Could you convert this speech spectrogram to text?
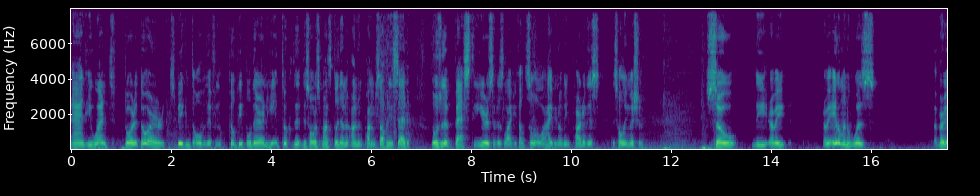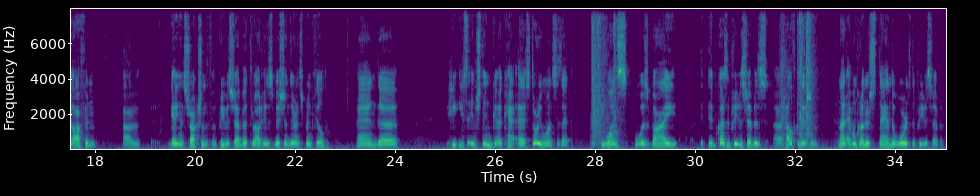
and he went door to door speaking to all the different people there, and he took the, this whole responsibility on, on, upon himself, and he said those were the best years of his life. He felt so alive, you know, being part of this this holy mission. So the Rabbi Rabbi Edelman was very often uh, getting instruction from the previous Rebbe throughout his mission there in Springfield, and uh, he, he's an interesting uh, ca- uh, story. Once is that he once was by because the previous Rebbe's uh, health condition, not everyone could understand the words of the previous Rebbe.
